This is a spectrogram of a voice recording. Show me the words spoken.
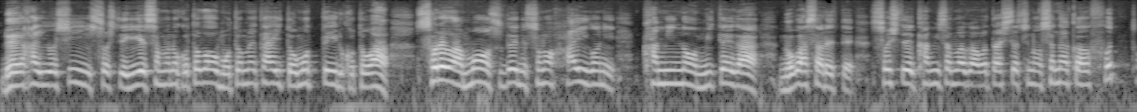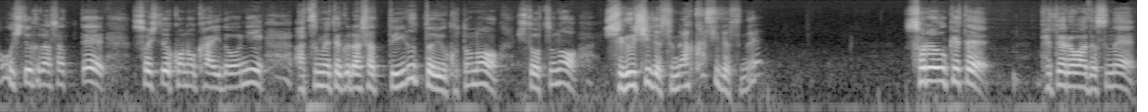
礼拝をしそしてイエス様の言葉を求めたいと思っていることはそれはもうすでにその背後に神の御手が伸ばされてそして神様が私たちの背中をふっと押してくださってそしてこの街道に集めてくださっているということの一つの印ですね証ですね。それを受けてペテロはですね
